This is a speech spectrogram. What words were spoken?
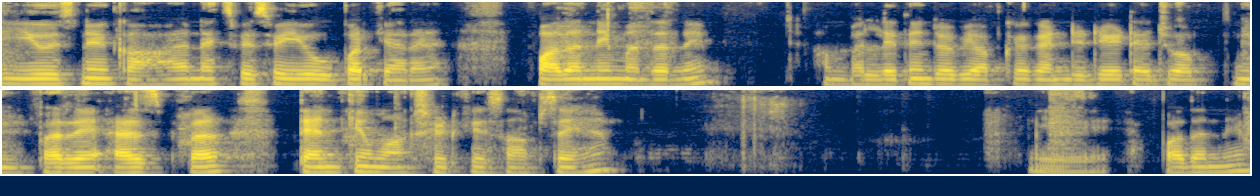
यू इसने कहा नेक्स्ट पेज पे ये ऊपर कह रहा है फादर नेम मदर नेम हम भर लेते हैं जो भी आपका कैंडिडेट है, जो आप भर रहे हैं एज पर टेंथ के मार्कशीट के हिसाब से है। ये फादर नेम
